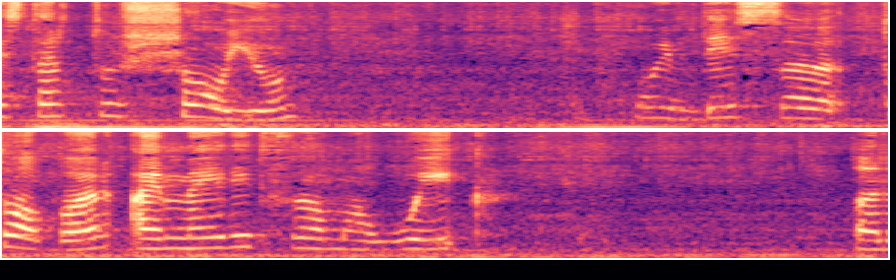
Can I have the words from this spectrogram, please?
I start to show you with this uh, topper. I made it from a wig a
